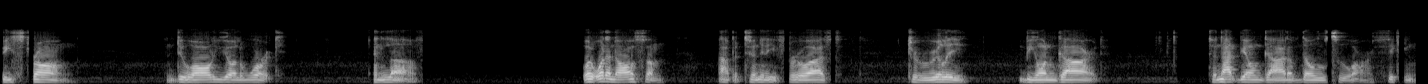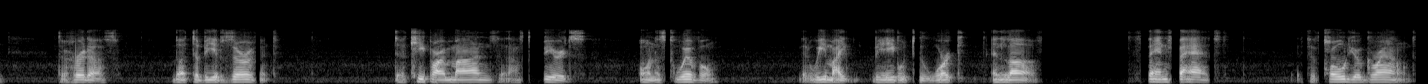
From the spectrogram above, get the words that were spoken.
be strong, do all your work and love. What, what an awesome opportunity for us to really be on guard, to not be on guard of those who are seeking to hurt us, but to be observant, to keep our minds and our spirits on a swivel, that we might be able to work and love. Stand fast, to hold your ground,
